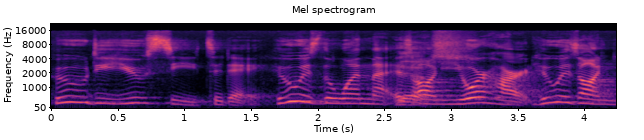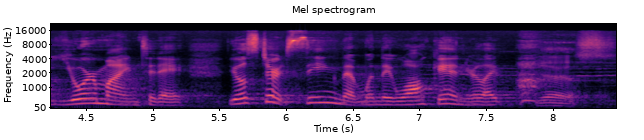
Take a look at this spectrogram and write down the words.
Who do you see today? Who is the one that is yes. on your heart? Who is on your mind today? You'll start seeing them when they walk in. You're like, oh, yes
